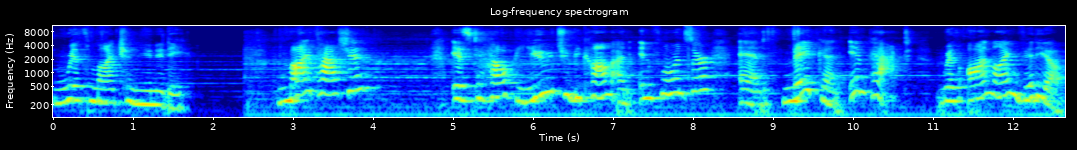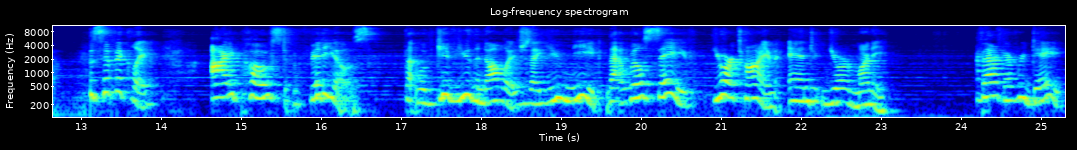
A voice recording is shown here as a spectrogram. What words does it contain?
with my community. My passion is to help you to become an influencer and make an impact with online video. Specifically, I post videos that will give you the knowledge that you need that will save your time and your money. Back every day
